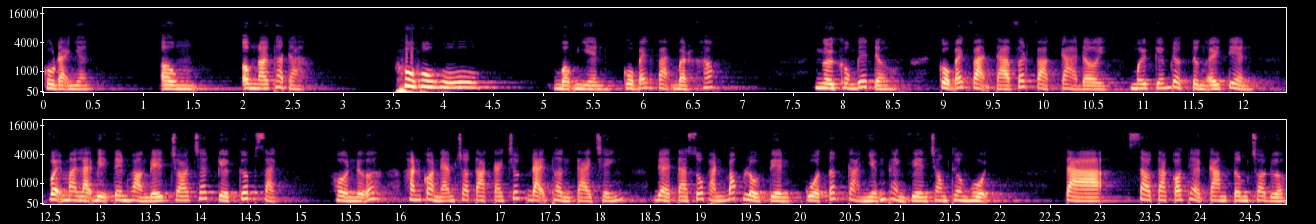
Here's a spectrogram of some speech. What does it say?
Cô đại nhân, ông ông nói thật à? Hu hu hu bỗng nhiên cô Bách Vạn bật khóc người không biết đâu cô Bách Vạn ta vất vả cả đời mới kiếm được từng ấy tiền vậy mà lại bị tên hoàng đế chó chết kia cướp sạch hơn nữa, hắn còn ném cho ta cái chức đại thần tài chính để ta giúp hắn bóc lột tiền của tất cả những thành viên trong thương hội. Ta, sao ta có thể cam tâm cho được?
